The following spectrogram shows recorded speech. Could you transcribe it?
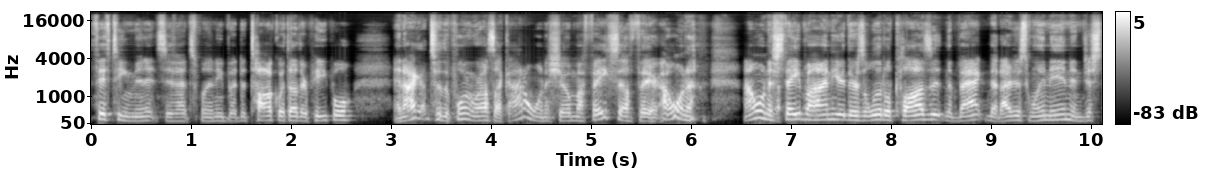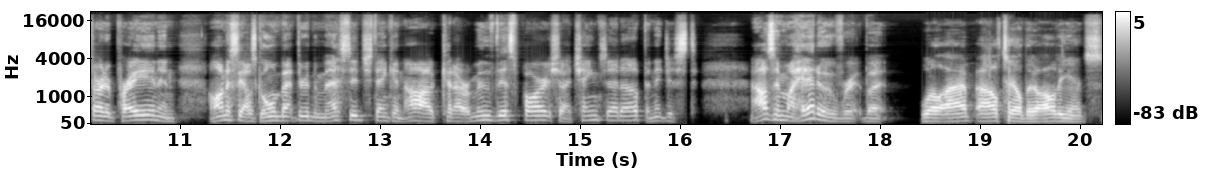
15 minutes if that's plenty, but to talk with other people. And I got to the point where I was like, I don't want to show my face up there. I want to I want to stay behind here. There's a little closet in the back that I just went in and just started praying. And honestly, I was going back through the message, thinking, oh, could I remove this part? Should I change that up? And it just I was in my head over it, but Well, I, I'll tell the audience.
